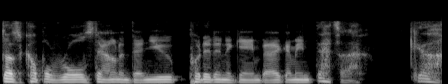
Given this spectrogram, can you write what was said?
does a couple rolls down and then you put it in a game bag, I mean, that's a God.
